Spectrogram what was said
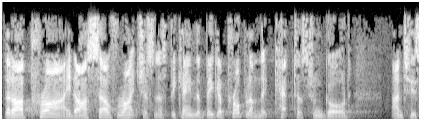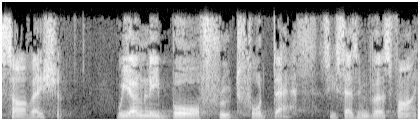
that our pride, our self-righteousness became the bigger problem that kept us from God and his salvation. We only bore fruit for death, as he says in verse 5.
